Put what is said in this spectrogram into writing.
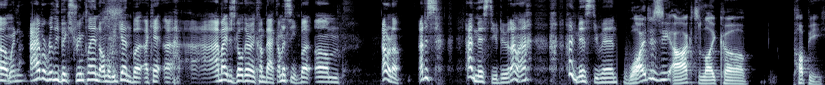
um, When I have a really big stream planned on the weekend, but I can't. Uh, I, I might just go there and come back. I'm gonna see, but um, I don't know. I just I missed you, dude. I I missed you, man. Why does he act like a puppy?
